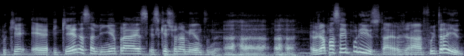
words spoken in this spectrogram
Porque é pequena essa linha pra esse questionamento, né? Aham, aham. Eu já passei por isso, tá? Eu já fui traído.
